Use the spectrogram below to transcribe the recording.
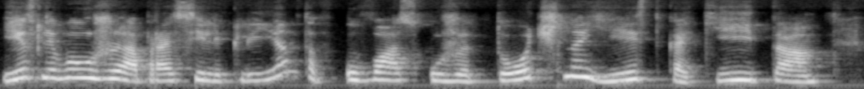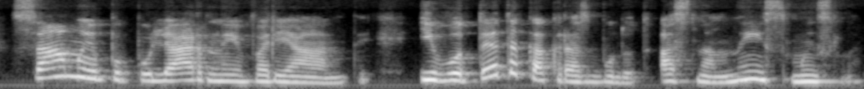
Если вы уже опросили клиентов, у вас уже точно есть какие-то самые популярные варианты. И вот это как раз будут основные смыслы.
